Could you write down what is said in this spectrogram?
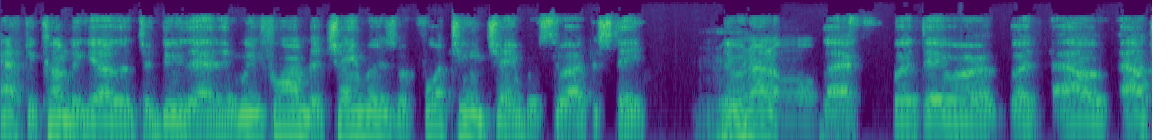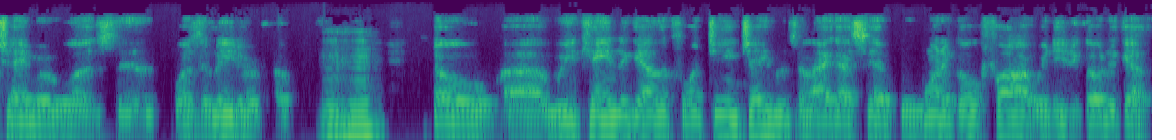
have to come together to do that. And we formed the chambers of 14 chambers throughout the state. Mm-hmm. They were not all black, but they were. But our our chamber was the was the leader. Of, mm-hmm. So uh, we came together, 14 chambers, and like I said, we want to go far, we need to go together.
